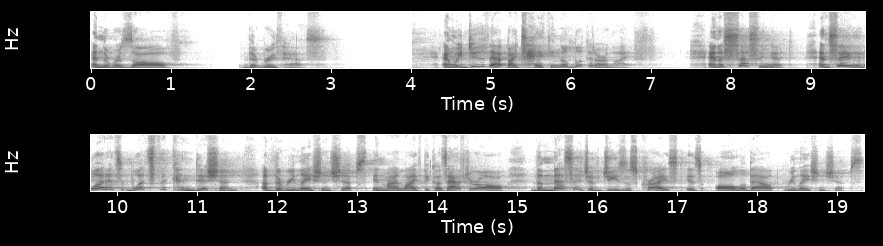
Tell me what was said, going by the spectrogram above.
and the resolve that Ruth has. And we do that by taking a look at our life and assessing it and saying, what is, What's the condition of the relationships in my life? Because after all, the message of Jesus Christ is all about relationships.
